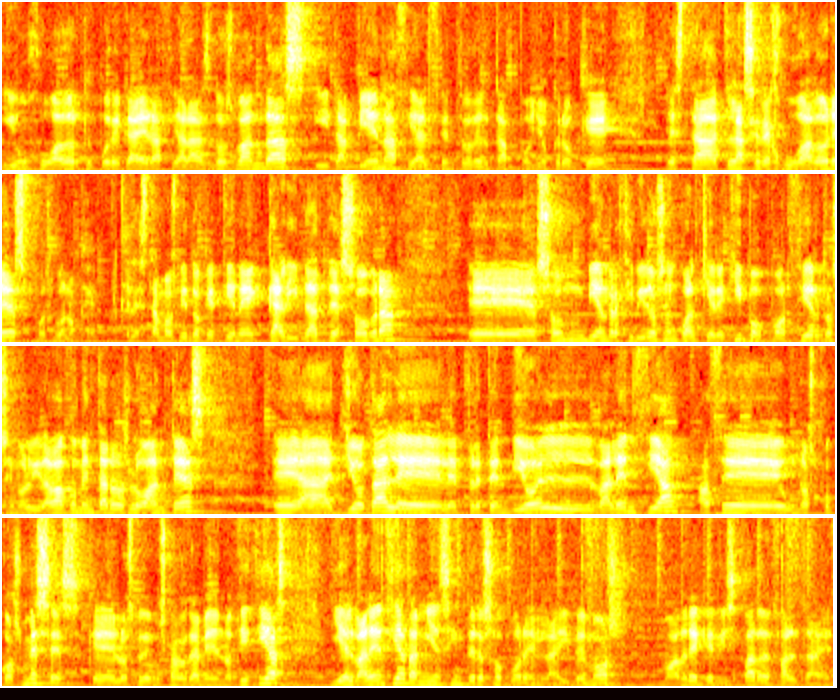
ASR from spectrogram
y un jugador que puede caer hacia las dos bandas y también hacia el centro del campo. Yo creo que esta clase de jugadores, pues bueno, que, que le estamos viendo que tiene calidad de sobra eh, son bien recibidos en cualquier equipo. Por cierto, se me olvidaba comentároslo antes. Eh, a Jota le, pretendió el Valencia hace unos pocos meses, que lo estuve buscando también en noticias, y el Valencia también se interesó por él. Ahí vemos, madre, qué disparo de falta, ¿eh?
